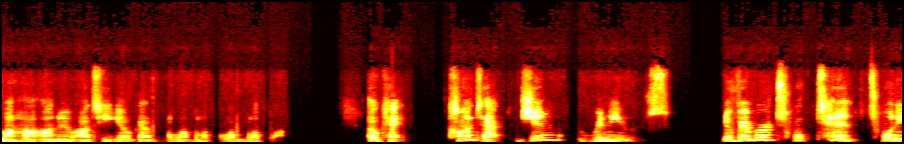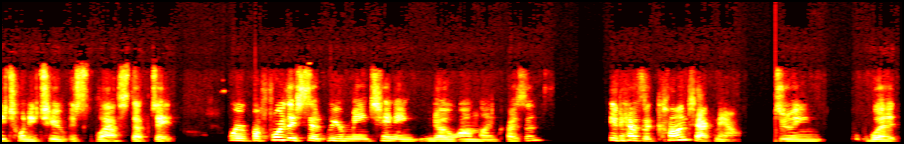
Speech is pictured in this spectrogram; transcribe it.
Maha Anu Ati Yoga, blah, blah, blah, blah, blah. Okay. Contact Jim Reniers. November 10th, 2022 is the last update. Where before they said we are maintaining no online presence, it has a contact now doing what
